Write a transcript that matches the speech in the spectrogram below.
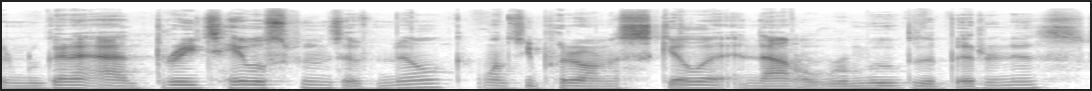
Then we're going to add three tablespoons of milk once you put it on a skillet and that'll remove the bitterness.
